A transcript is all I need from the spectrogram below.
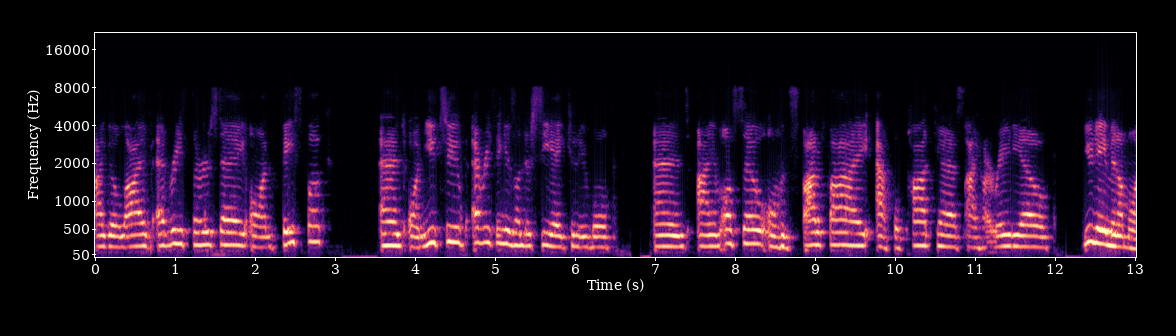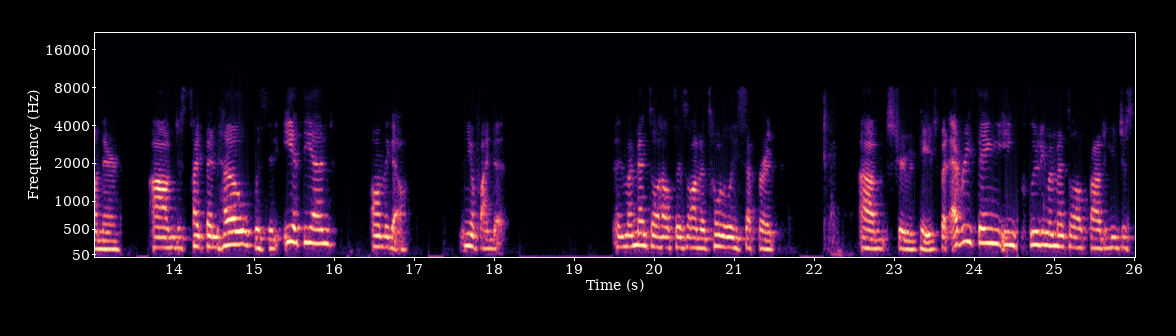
I go live every Thursday on Facebook and on YouTube. Everything is under Kanooble. And I am also on Spotify, Apple Podcasts, iHeartRadio, you name it, I'm on there. Um, just type in Ho with an E at the end on the go, and you'll find it. And my mental health is on a totally separate um, streaming page. But everything, including my mental health project, you just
